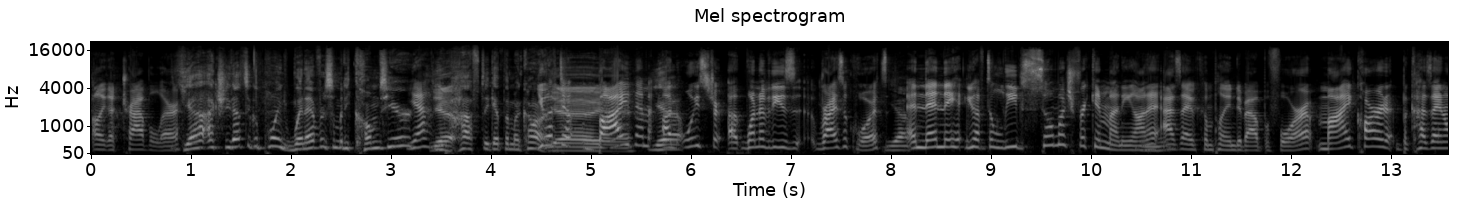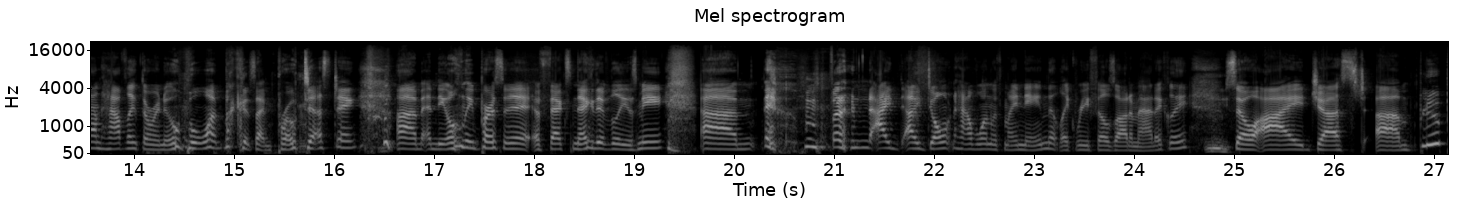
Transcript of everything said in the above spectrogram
like a traveler. Yeah, actually, that's a good point. Whenever somebody comes here, Yeah. you Yeah. have to get them a card. You have Yeah, to yeah, buy yeah. them Yeah. an oyster, uh, one of these Rejsekorts, Yeah. and then they you have to leave so much freaking money on Mm-hmm. it, as I've complained about before. My card, because I don't have like the renewable one, because I'm protesting, um, and the only person it affects negatively is me. Um, but I I don't have one with my name that like refills automatically, Mm. so I just um, bloop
